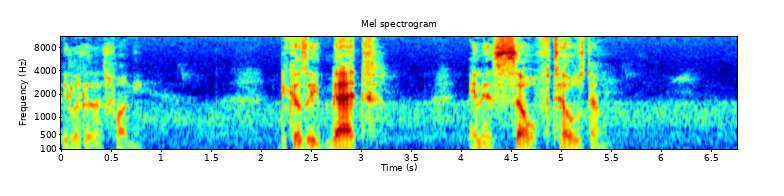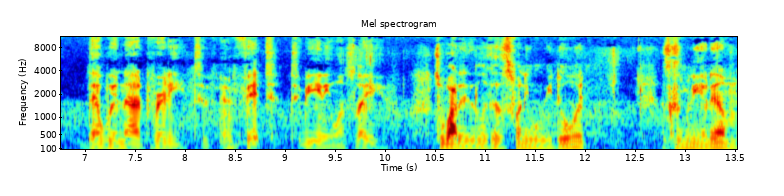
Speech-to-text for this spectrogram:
they look at us funny. Because they, that in itself tells them that we're not ready to and fit to be anyone's slave. So why do they look at us funny when we do it? It's because many of them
